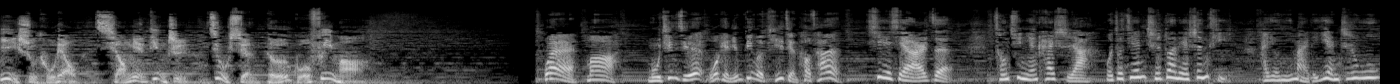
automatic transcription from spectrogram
艺术涂料墙面定制就选德国飞马。喂，妈，母亲节我给您订了体检套餐。谢谢儿子。从去年开始啊，我就坚持锻炼身体，还有你买的燕之屋，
